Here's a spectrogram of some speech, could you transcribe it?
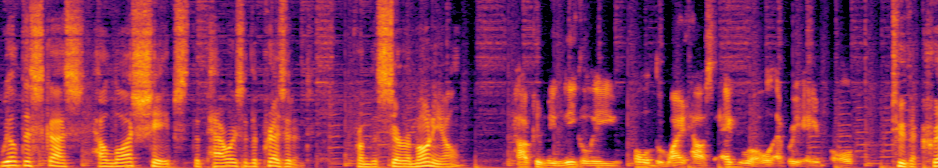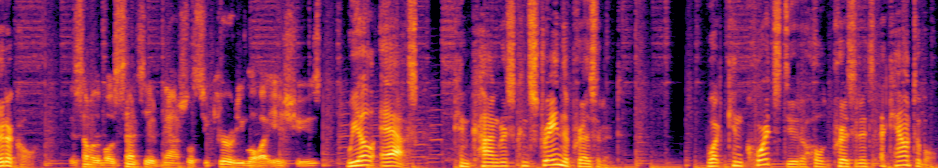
We'll discuss how law shapes the powers of the president, from the ceremonial how can we legally hold the White House egg roll every April? To the critical. To Some of the most sensitive national security law issues. We'll ask Can Congress constrain the president? What can courts do to hold presidents accountable?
